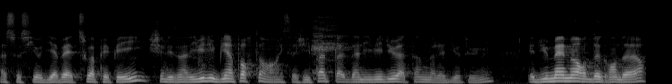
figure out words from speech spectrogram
associés au diabète, soit PPI, chez des individus bien portants. Il ne s'agit pas d'individus atteints de maladies auto-immunes, et du même ordre de grandeur,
